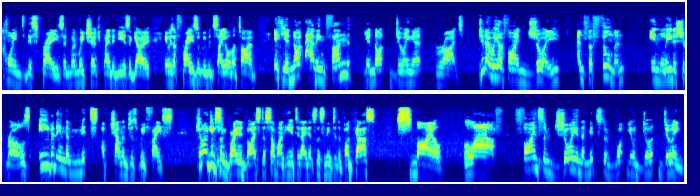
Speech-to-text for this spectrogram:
coined this phrase, and when we church planted years ago, it was a phrase that we would say all the time. If you're not having fun, you're not doing it right. Do you know we got to find joy and fulfillment in leadership roles, even in the midst of challenges we face? Can I give some great advice to someone here today that's listening to the podcast? Smile, laugh, find some joy in the midst of what you're do- doing.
